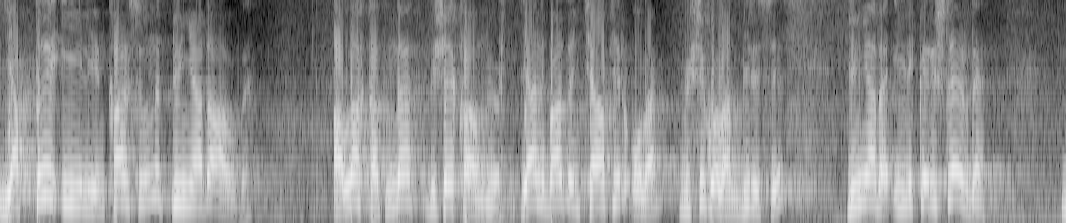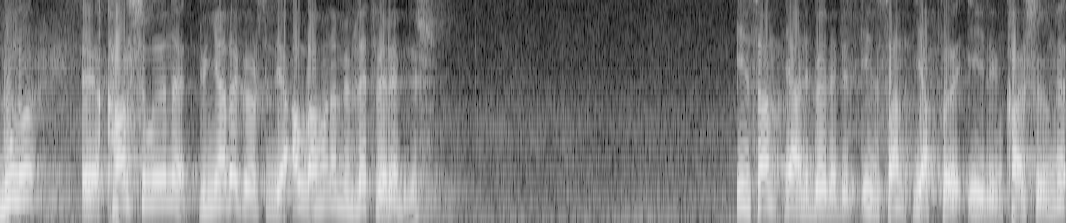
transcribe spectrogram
Yaptığı iyiliğin karşılığını dünyada aldı. Allah katında bir şey kalmıyor. Yani bazen kafir olan, müşrik olan birisi dünyada iyilikler işler de bunu e, karşılığını dünyada görsün diye Allah ona mühlet verebilir. İnsan yani böyle bir insan yaptığı iyiliğin karşılığını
